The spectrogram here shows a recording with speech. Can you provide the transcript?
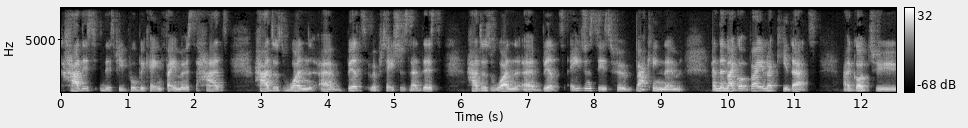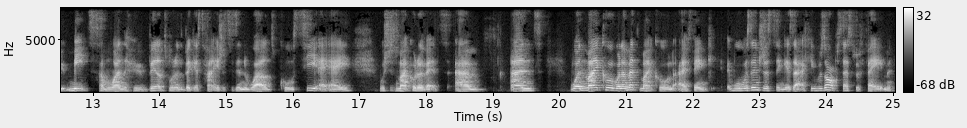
how these these people became famous, had how does one uh, built reputations like this, how does one uh, built agencies for backing them, and then I got very lucky that I got to meet someone who built one of the biggest high agencies in the world called CAA, which is Michael Ovitz. Um, and when Michael, when I met Michael, I think what was interesting is that he was not obsessed with fame.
